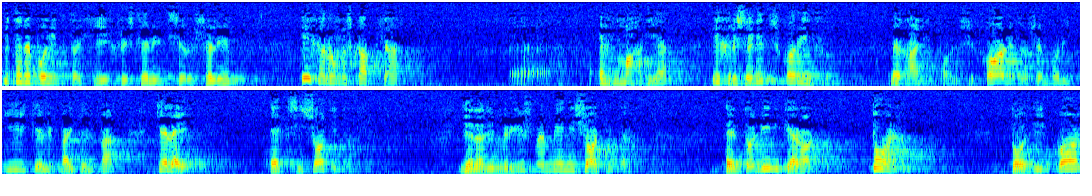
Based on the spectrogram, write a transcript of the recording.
ήταν πολύ φτωχοί οι χριστιανοί της Ιερουσαλήμ. Είχαν όμως κάποια ε, ευμάρια οι χριστιανοί της Κορίνθου. Μεγάλη πόλη η Κόρινθος, εμπορική κλπ κλπ. Και λέει εξισότητος για να δημιουργήσουμε μια ισότητα εν των ίν καιρών τώρα το δικό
